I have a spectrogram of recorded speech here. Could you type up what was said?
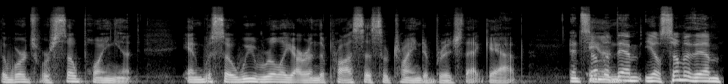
the words were so poignant. And so we really are in the process of trying to bridge that gap. And some of them, you know, some of them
